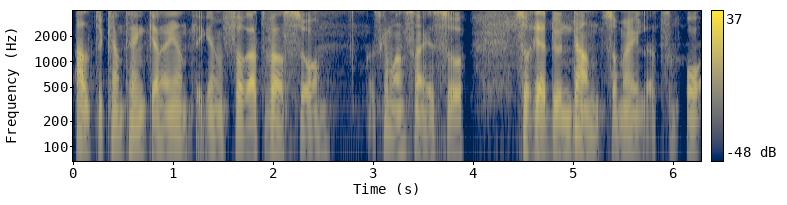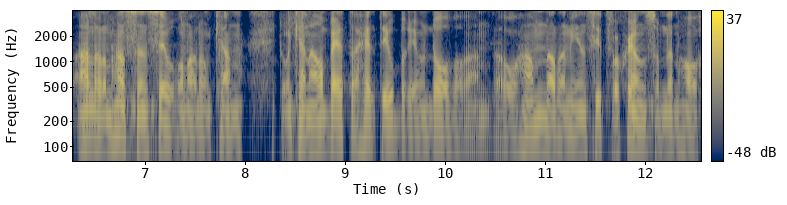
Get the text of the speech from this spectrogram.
allt du kan tänka dig egentligen för att vara så vad ska man säga, så, så redundant som möjligt. Och alla de här sensorerna de kan, de kan arbeta helt oberoende av varandra och hamnar den i en situation som den har,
